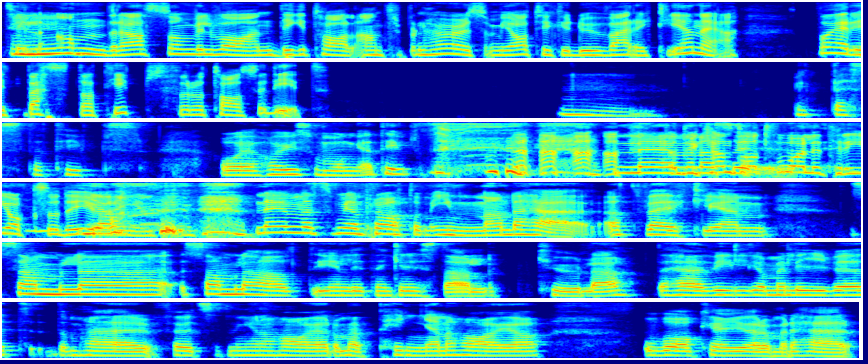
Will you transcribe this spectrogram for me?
till mm. andra som vill vara en digital entreprenör som jag tycker du verkligen är. Vad är ditt bästa tips för att ta sig dit? Mm. Mitt bästa tips? Och jag har ju så många tips. Nej, du kan alltså, ta två eller tre också, det gör ja. ingenting. Nej, men som jag pratade om innan det här, att verkligen samla, samla allt i en liten kristallkula. Det här vill jag med livet, de här förutsättningarna har jag, de här pengarna har jag och vad kan jag göra med det här?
